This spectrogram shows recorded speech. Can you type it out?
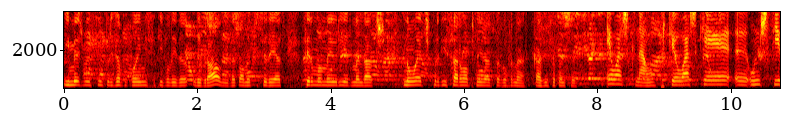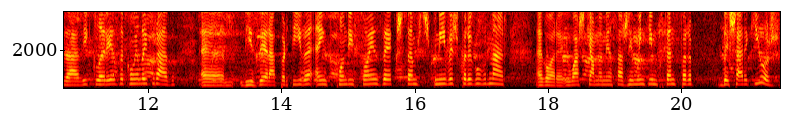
e mesmo assim, por exemplo, com a iniciativa liberal e eventualmente o CDS ter uma maioria de mandatos, não é desperdiçar uma oportunidade para governar, caso isso acontecesse? Eu acho que não, porque eu acho que é uh, honestidade e clareza com o eleitorado. Uh, dizer à partida em que condições é que estamos disponíveis para governar. Agora, eu acho que há uma mensagem muito importante para deixar aqui hoje.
